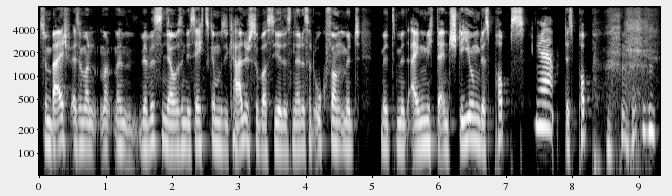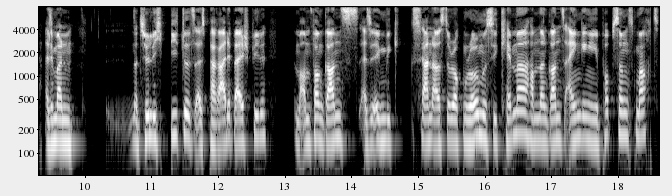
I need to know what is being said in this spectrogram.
zum Beispiel, also man, man, man, wir wissen ja, was in die 60er musikalisch so passiert ist, ne? Das hat angefangen mit, mit, mit eigentlich der Entstehung des Pops, Ja. des Pop. also man, natürlich Beatles als Paradebeispiel, am Anfang ganz, also irgendwie sind aus der Rock'n'Roll-Musik kämmer, haben dann ganz eingängige Popsongs gemacht,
